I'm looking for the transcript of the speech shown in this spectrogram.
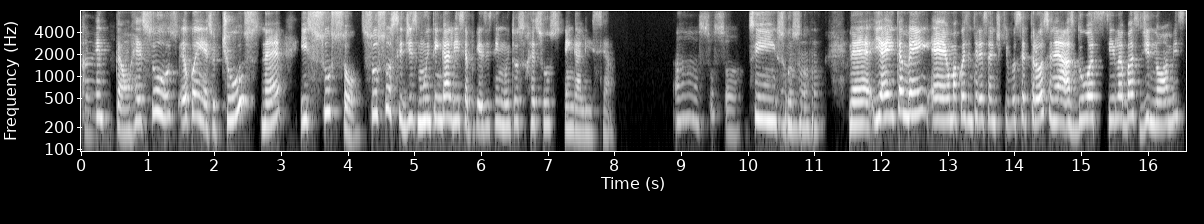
Ah, então, Jesus, eu conheço Chus, né? E Susso. Susso se diz muito em Galícia, porque existem muitos Jesus em Galícia. Ah, Susso. Sim, Susso. né? E aí também é uma coisa interessante que você trouxe, né? As duas sílabas de nomes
